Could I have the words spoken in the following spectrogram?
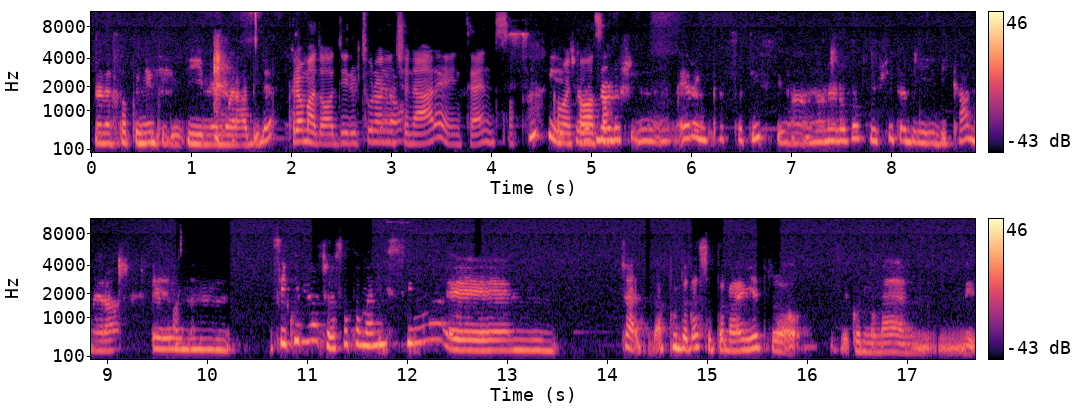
non è stato niente di, di memorabile. Però madò, addirittura non Però- cenare è intenso. Sì, Come cioè, cosa? non riusci- ero incazzatissima, non ero proprio uscita di, di camera. Ehm, sì, quindi no, c'era stata malissimo e mm, cioè, appunto adesso tornare indietro, secondo me n-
